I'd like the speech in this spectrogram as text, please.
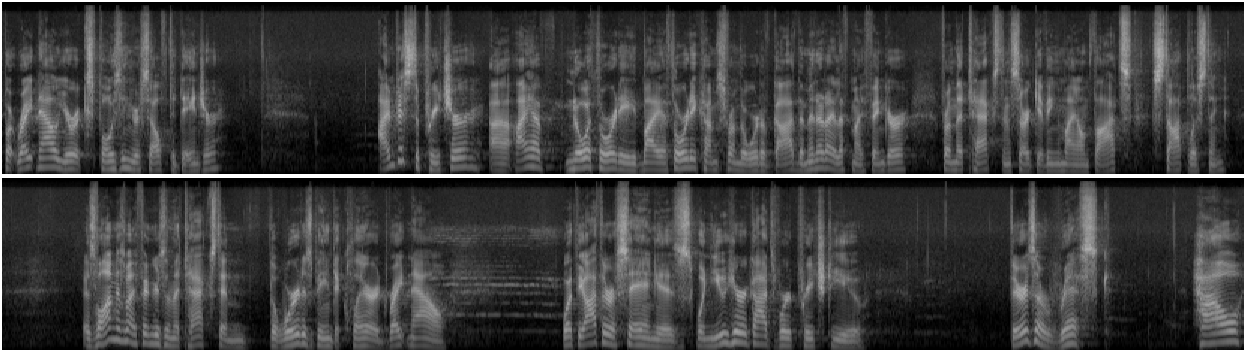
but right now you're exposing yourself to danger. I'm just a preacher. Uh, I have no authority. My authority comes from the Word of God. The minute I lift my finger from the text and start giving my own thoughts, stop listening. As long as my finger's in the text and the Word is being declared, right now, what the author is saying is when you hear God's word preached to you, there's a risk. How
